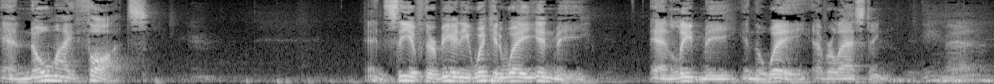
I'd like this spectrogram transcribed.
and know my thoughts, and see if there be any wicked way in me, and lead me in the way everlasting. Amen.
